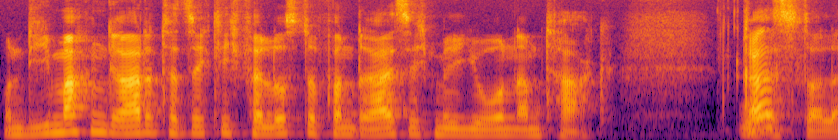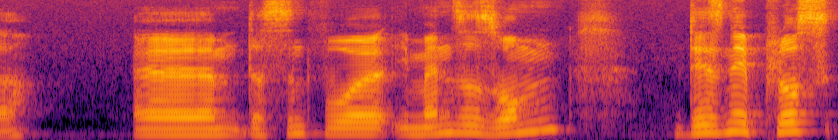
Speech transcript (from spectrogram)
Und die machen gerade tatsächlich Verluste von 30 Millionen am Tag. US-Dollar. Ähm, das sind wohl immense Summen. Disney Plus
